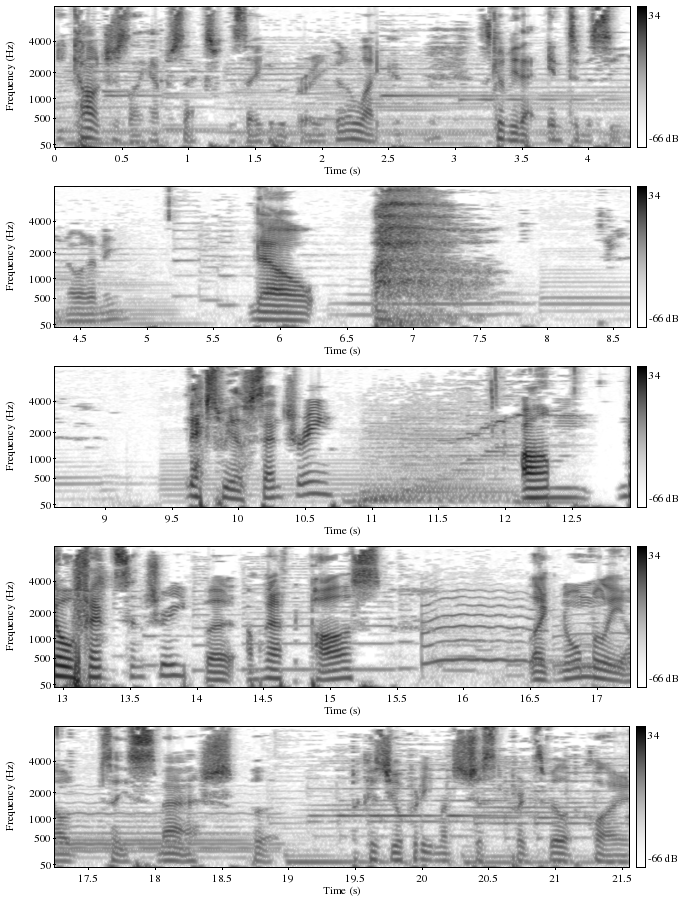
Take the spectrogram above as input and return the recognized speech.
you can't just like have sex for the sake of it, bro. You gotta like, it's gotta be that intimacy. You know what I mean? Now, next we have Sentry. Um, no offense, Sentry, but I'm gonna have to pass. Like normally I would say Smash, but because you're pretty much just Prince Philip clone,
